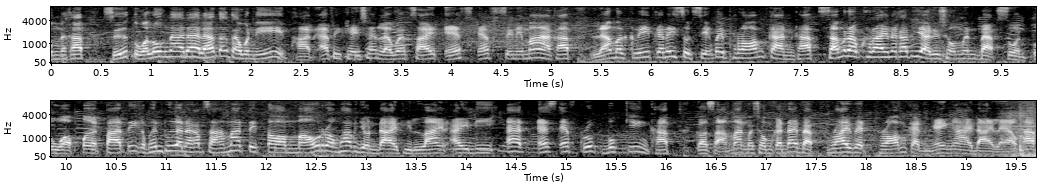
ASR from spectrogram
มนะครับ ซื้อตั๋วล่วงหน้าได้แล้วตั้งแต่วันนี้ ผ่านแอปพลิเคชันและเว็บไซต์ SF Cinema ครับแล้วมากรี๊ดกันให้สุดเสียงไปพร้อมกันครับสำหรับใครนะครับที่อยากจะชมกันแบบส่วนตัวเปิดปาร์ตี้กับเพื่อนๆนะครับสามารถติดต่อเหมาโรงภาพยนตร์ได้ที่ Line ID at SF Group Booking ครับก็สามารถมาชมกันได้แบบ private พร้อมกันง่าย ๆ ได้แล้วครับ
